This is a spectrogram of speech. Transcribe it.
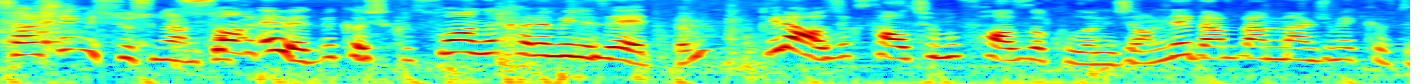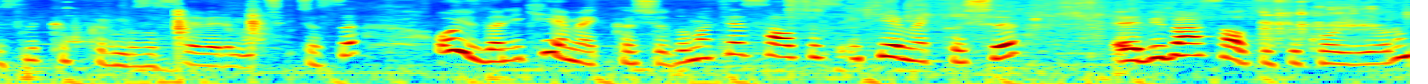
Sen şey mi istiyorsun Nermin? Soğan, evet bir kaşık soğanı karamelize ettim. Birazcık salçamı fazla kullanacağım. Neden? Ben mercimek köftesini kıpkırmızı severim açıkçası. O yüzden 2 yemek kaşığı domates salçası, 2 yemek kaşığı e, biber salçası koyuyorum.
